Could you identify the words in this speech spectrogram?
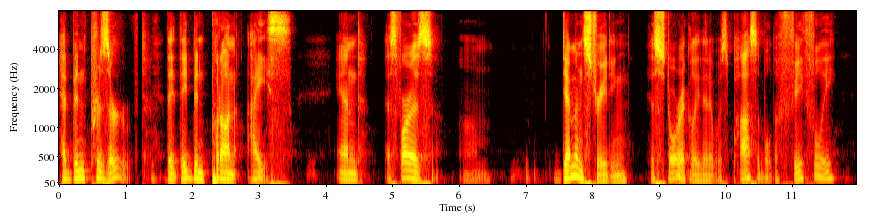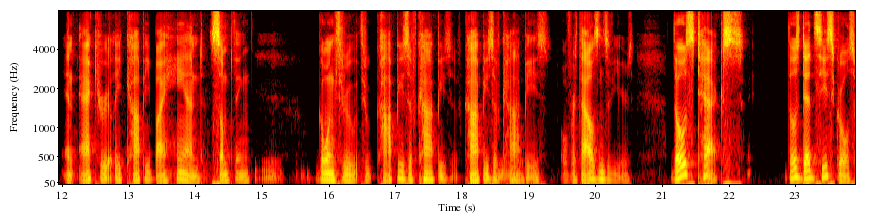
had been preserved. They, they'd been put on ice. And as far as um, demonstrating historically that it was possible to faithfully and accurately copy by hand something going through through copies of copies of copies of copies over thousands of years those texts those dead sea scrolls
